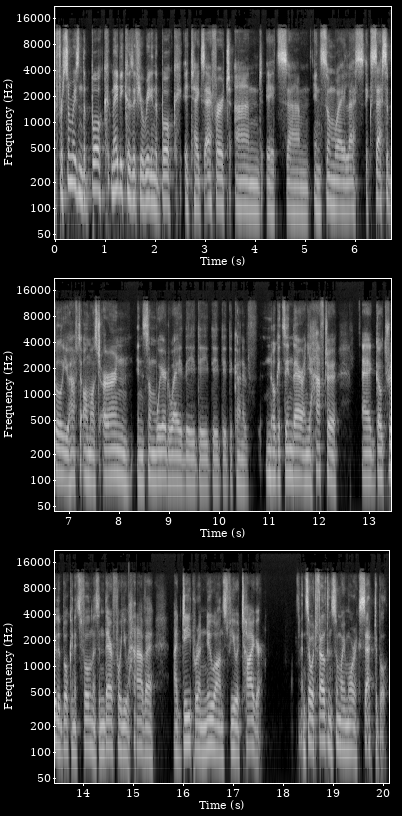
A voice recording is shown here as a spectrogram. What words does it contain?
for some reason the book maybe because if you're reading the book it takes effort and it's um, in some way less accessible. You have to almost earn in some weird way the the the, the, the kind of nuggets in there and you have to uh, go through the book in its fullness and therefore you have a, a deeper and nuanced view of tiger. And so it felt in some way more acceptable.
